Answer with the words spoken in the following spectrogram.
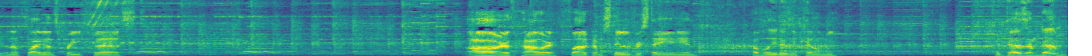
Even though Flygon's pretty fast. Oh, Earth Power. Fuck, I'm stupid for staying in. Hopefully it doesn't kill me. If it does, I'm dumb.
